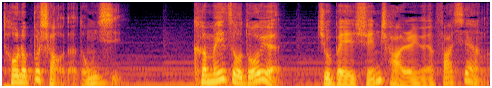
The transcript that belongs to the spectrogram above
偷了不少的东西，可没走多远就被巡查人员发现了，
